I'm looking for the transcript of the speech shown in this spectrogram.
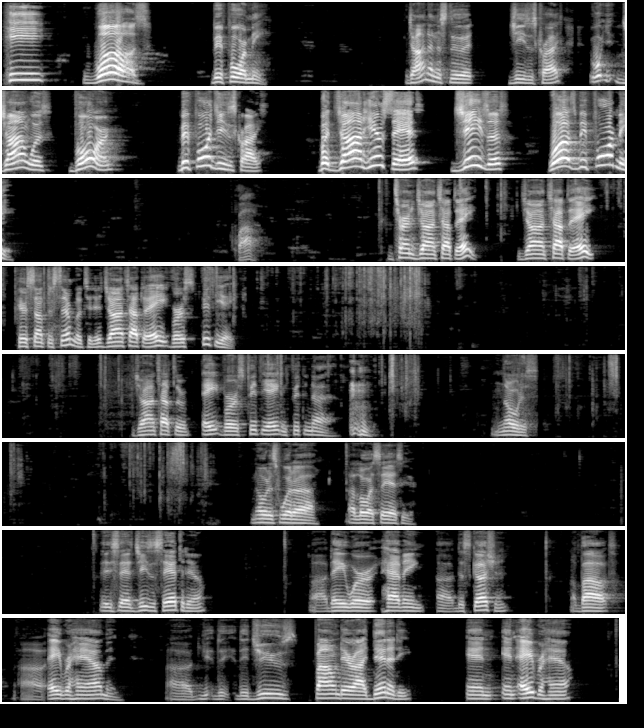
he was before me. John understood Jesus Christ. John was born before Jesus Christ. But John here says Jesus was before me. Wow. Turn to John chapter 8. John chapter 8. Here's something similar to this. John chapter 8, verse 58. John chapter 8, verse 58 and 59. Notice. Notice what uh, our Lord says here. He says, Jesus said to them, uh, they were having a discussion about uh, Abraham and uh, the, the Jews found their identity in, in Abraham.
